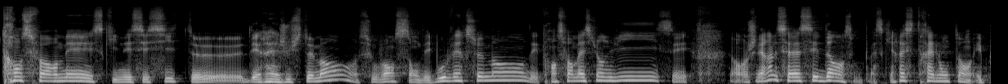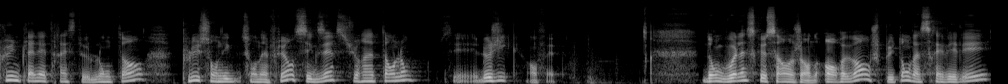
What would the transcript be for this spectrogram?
transformer ce qui nécessite euh, des réajustements, souvent ce sont des bouleversements, des transformations de vie, en général c'est assez dense parce qu'il reste très longtemps, et plus une planète reste longtemps, plus son influence s'exerce sur un temps long, c'est logique en fait. Donc voilà ce que ça engendre. En revanche, Pluton va se révéler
